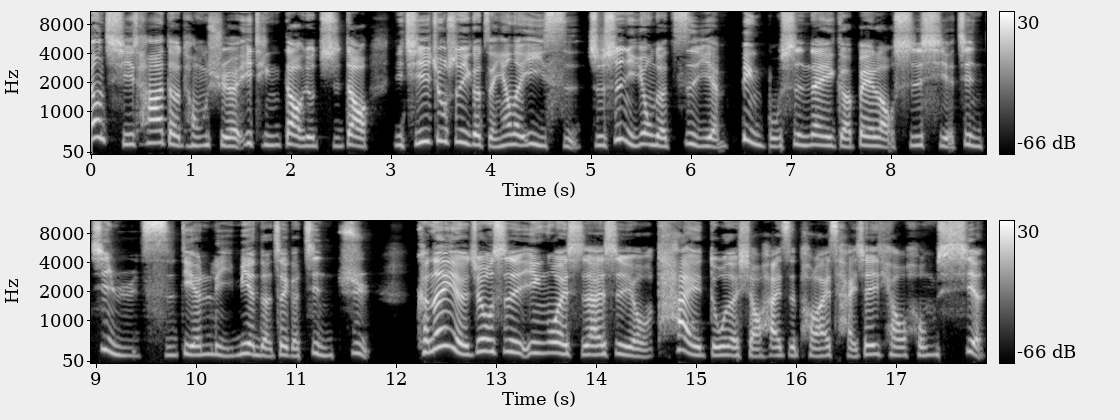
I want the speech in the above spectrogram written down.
让其他的同学一听到就知道你其实就是一个怎样的意思。只是你用的字眼，并不是那个被老师写进禁语词典里面的这个禁句。可能也就是因为实在是有太多的小孩子跑来踩这一条红线。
